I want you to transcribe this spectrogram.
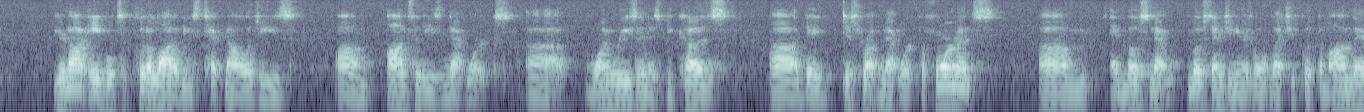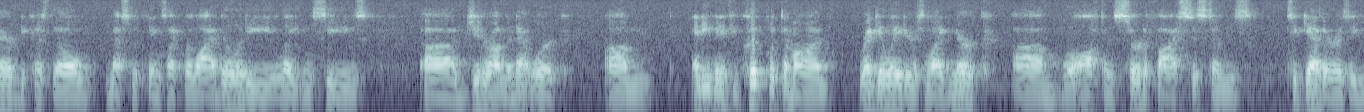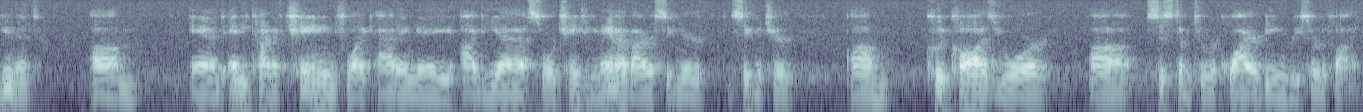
you're not able to put a lot of these technologies um, onto these networks. Uh, one reason is because uh, they disrupt network performance. Um, and most net, most engineers won't let you put them on there because they'll mess with things like reliability, latencies, uh, jitter on the network. Um, and even if you could put them on, regulators like NERC um, will often certify systems together as a unit. Um, and any kind of change like adding a IDS or changing an antivirus signature, um, could cause your uh, system to require being recertified.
